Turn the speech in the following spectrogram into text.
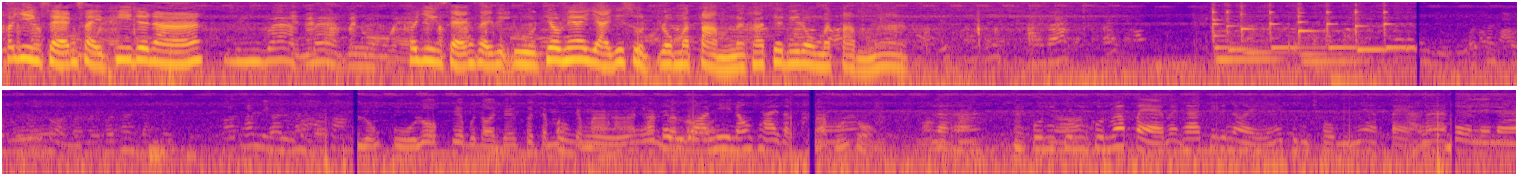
เขายิงแสงใส่พี่ด้วยนะ ยิงแวบเห็นไหมแวคะบเป็นวงแหวนเขายิงแสงใส่พี่ดูเที่ยวเนี้ยใหญ่ที่สุดลงมาต่ำนะคะ เที่ยวนี้ลงมาต่ำมาก งปู่โลกเทพบุตรก็จะมักจะมาหาท่านเทตพลกอรดนี่น้องชายจากรับผู้ส่งเหรอฮะคุณคุณคุณว่าแปลกไหมคะที่พี่หน่อยให้คุณชมเนี่ยแปลกมากเลยนะ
